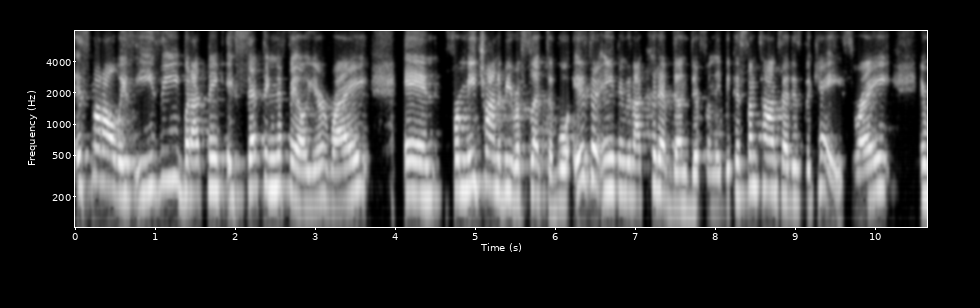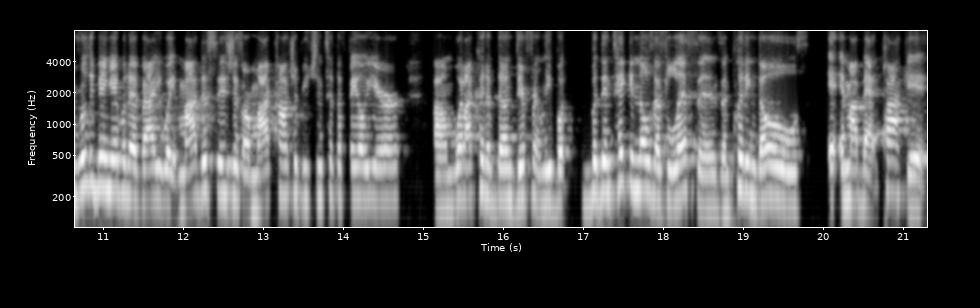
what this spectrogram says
it's not always easy, but I think accepting the failure, right? And for me, trying to be reflective. Well, is there anything that I could have done differently? Because sometimes that is the case, right? And really being able to evaluate my decisions or my contribution to the failure, um, what I could have done differently, but but then taking those as lessons and putting those in my back pocket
